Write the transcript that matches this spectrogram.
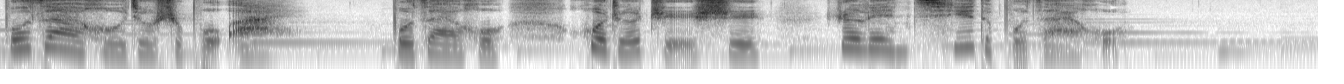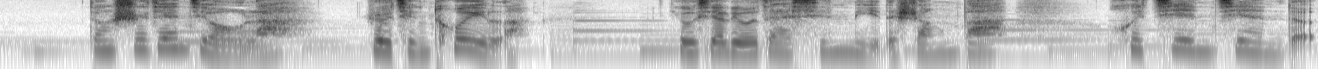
不在乎就是不爱，不在乎或者只是热恋期的不在乎。等时间久了，热情退了，有些留在心里的伤疤，会渐渐的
